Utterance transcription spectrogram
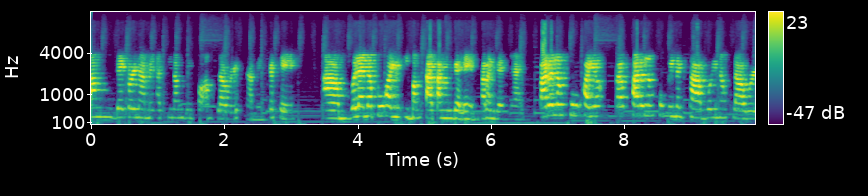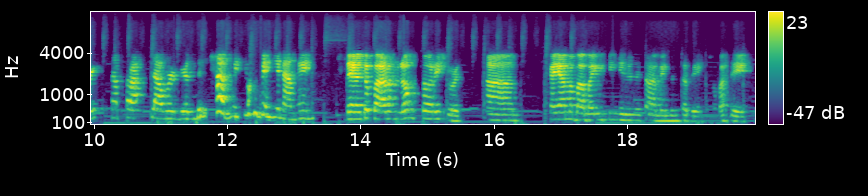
ang decor namin at yun lang din po ang flowers namin. Kasi um, wala na po kayong ibang tatanggalin. Parang ganyan. Para lang po kayo, pa- para lang po may nagsaboy ng flowers na pra- flower girl dun sa mismong venue namin. Then, so parang long story short, um, kaya mababa yung singil sa amin dun sa venue kasi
